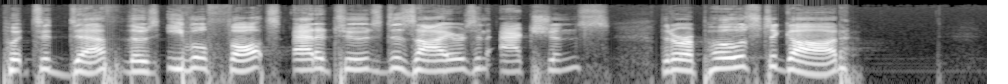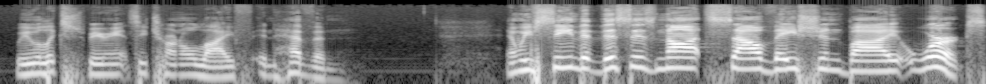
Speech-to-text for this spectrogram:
put to death those evil thoughts, attitudes, desires, and actions that are opposed to God, we will experience eternal life in heaven. And we've seen that this is not salvation by works.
